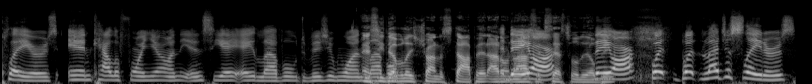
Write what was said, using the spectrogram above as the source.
players in California on the NCAA level, Division One level. NCAA's trying to stop it. I don't they know how are. successful they'll they be. They are, but but legislators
